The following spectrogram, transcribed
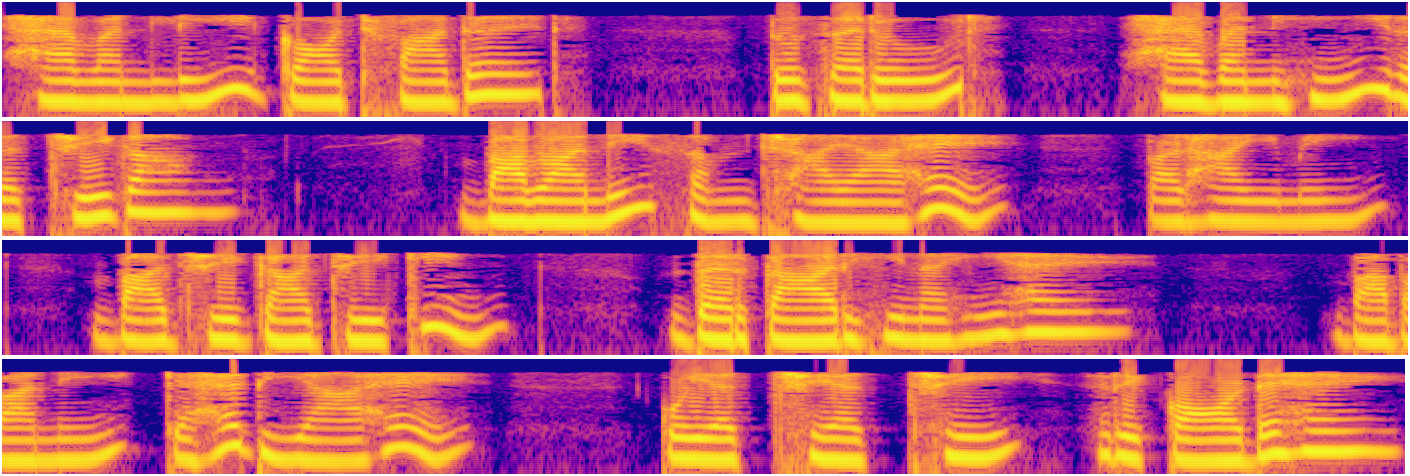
हेवनली गॉड फादर तो ज़रूर हेवन ही रचेगा। बाबा ने समझाया है, पढ़ाई में बाजे गाजे की दरकार ही नहीं है। बाबा ने कह दिया है, कोई अच्छे अच्छे रिकॉर्ड हैं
